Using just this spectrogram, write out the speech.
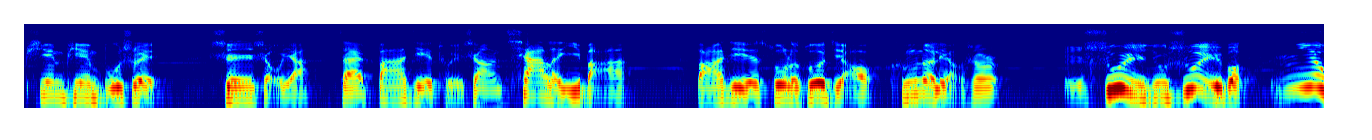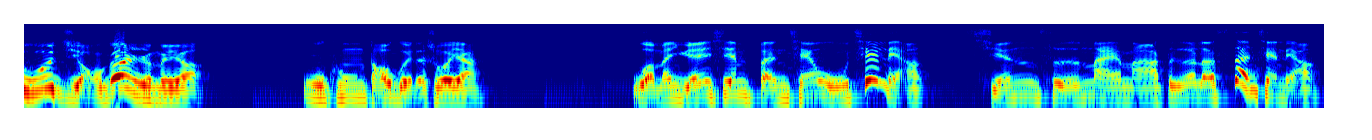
偏偏不睡，伸手呀，在八戒腿上掐了一把。八戒缩了缩脚，哼了两声：“睡就睡吧，捏我脚干什么呀？”悟空捣鬼的说：“呀，我们原先本钱五千两，前次卖马得了三千两，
